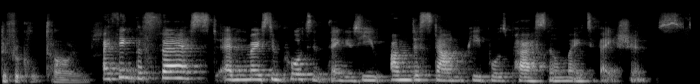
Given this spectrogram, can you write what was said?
difficult times? I think the first and most important thing is you understand people's personal motivations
